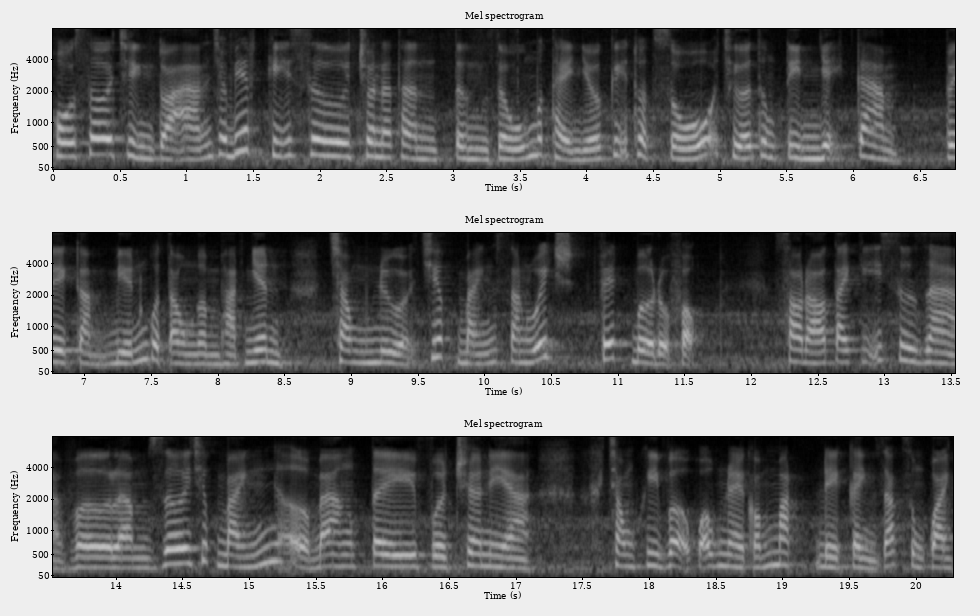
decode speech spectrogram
Hồ sơ trình tòa án cho biết kỹ sư Jonathan từng giấu một thẻ nhớ kỹ thuật số chứa thông tin nhạy cảm về cảm biến của tàu ngầm hạt nhân trong nửa chiếc bánh sandwich phết bờ đậu phộng. Sau đó tay kỹ sư giả vờ làm rơi chiếc bánh ở bang Tây Virginia trong khi vợ của ông này có mặt để cảnh giác xung quanh.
